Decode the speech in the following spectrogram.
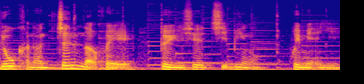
有可能真的会对于一些疾病会免疫，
